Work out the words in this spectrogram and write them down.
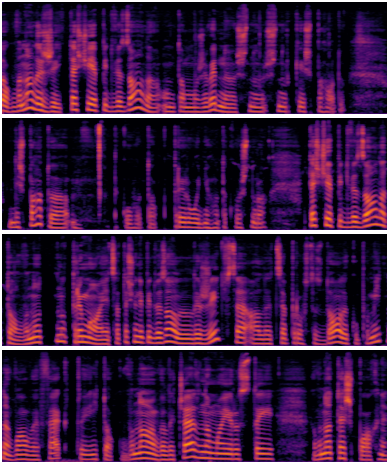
Так, вона лежить. Те, що я підв'язала, он там може видно шнур, шнурки шпагату. Не шпагату, а такого так, природнього такого шнура. Те, що я підв'язала, то воно ну, тримається. Те, що не підв'язала, лежить все, але це просто здалеку помітно, вау-ефект. І так, вона величезна має рости, вона теж пахне.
